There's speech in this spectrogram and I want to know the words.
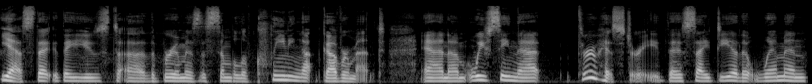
Yes, they, they used uh, the broom as a symbol of cleaning up government, and um, we've seen that through history. This idea that women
